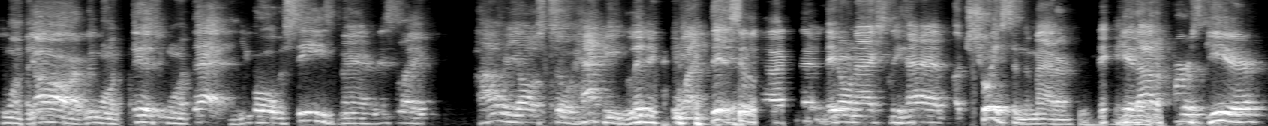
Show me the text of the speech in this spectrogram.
we want a yard, we want this, we want that. And you go overseas, man, it's like, how are y'all so happy living like this? they don't actually have a choice in the matter. They get out of first gear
